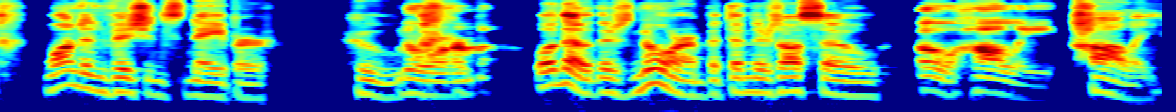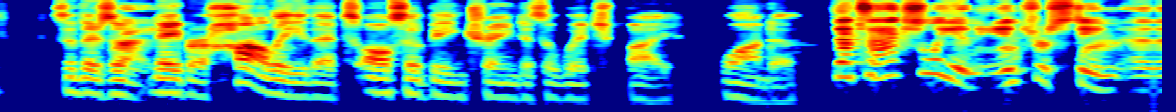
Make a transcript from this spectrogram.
Wanda and Vision's neighbor who Norm. well no there's Norm but then there's also Oh, Holly. Holly so there's a Right. neighbor Holly that's also being trained as a witch by Wanda That's actually an interesting. Uh,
